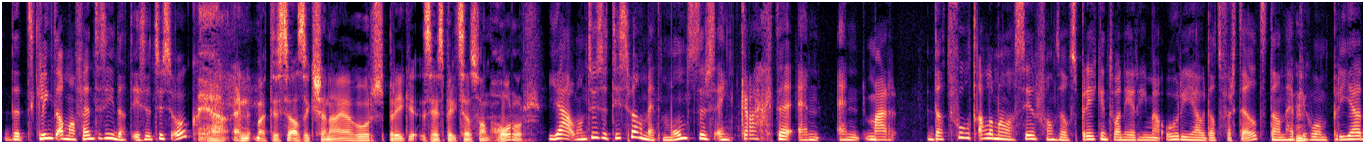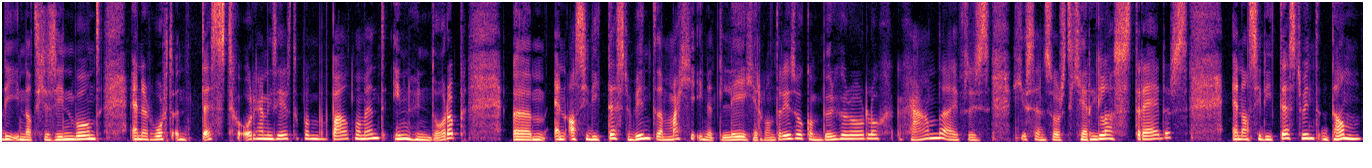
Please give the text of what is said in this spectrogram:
dat klinkt allemaal fantasy, dat is het dus ook. Ja, en, maar het is, als ik Shania hoor spreken, zij spreekt zelfs van horror. Ja, want dus het is wel met monsters en krachten, en, en, maar dat voelt allemaal als zeer vanzelfsprekend wanneer Rima Ori jou dat vertelt. Dan heb je gewoon Priya die in dat gezin woont en er wordt een test georganiseerd op een bepaald moment in hun dorp. Um, en als je die test wint, dan mag je in het leger, want er is ook een burgeroorlog gaande. Er dus, zijn een soort guerrilla-strijders. En als je die test wint, dan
